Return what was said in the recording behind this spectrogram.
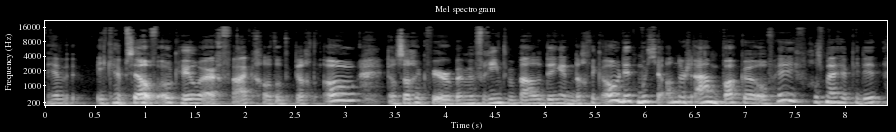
heb, ik heb zelf ook heel erg vaak gehad dat ik dacht... oh, dan zag ik weer bij mijn vriend bepaalde dingen... en dacht ik, oh, dit moet je anders aanpakken. Of hey, volgens mij heb je dit.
